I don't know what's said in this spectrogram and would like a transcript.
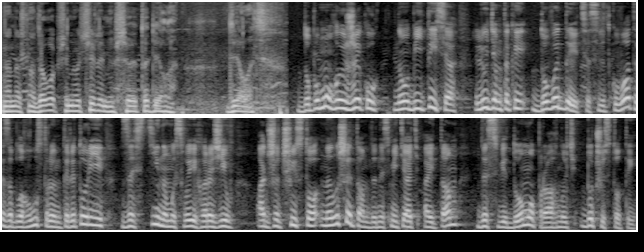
Наверное, ж надо общими усилиями все это дело делать. Допомогою ЖЕКу не обійтися. Людям таки доведеться слідкувати за благоустроєм території за стінами своїх гаражів. Адже чисто не лише там, де не смітять, а й там, де свідомо прагнуть до чистоти.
